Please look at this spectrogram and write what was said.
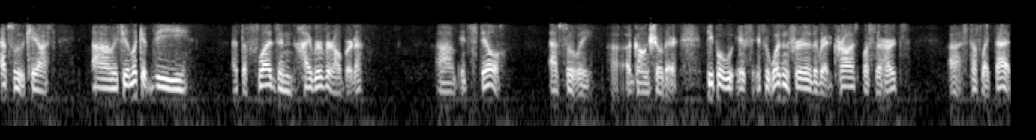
absolute chaos. Um, if you look at the at the floods in High River, Alberta, um, it's still absolutely uh, a gong show there. People, if if it wasn't for the Red Cross, bless their hearts, uh, stuff like that,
